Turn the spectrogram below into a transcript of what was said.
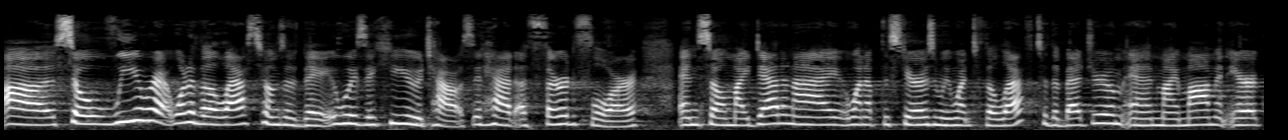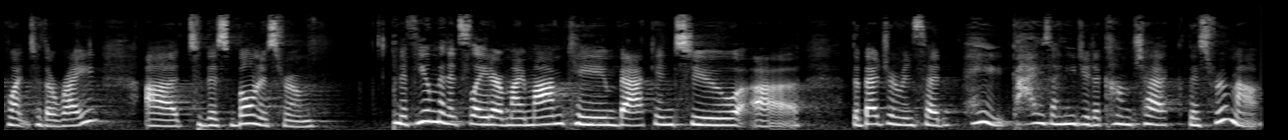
Uh, so we were at one of the last homes of the day. It was a huge house. It had a third floor, and so my dad and I went up the stairs and we went to the left to the bedroom, and my mom and Eric went to the right uh, to this bonus room. And a few minutes later, my mom came back into uh, the bedroom and said, Hey, guys, I need you to come check this room out.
